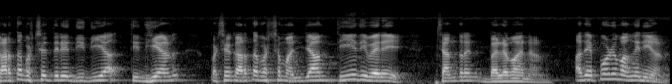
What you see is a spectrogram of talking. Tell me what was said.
കറുത്തപക്ഷത്തിലെ ദ്വിതീയ തിഥിയാണ്. പക്ഷേ കറുത്തപക്ഷം അഞ്ചാം തീയതി വരെ ചന്ദ്രൻ ബലവാനാണ്. അതെപ്പോഴും അങ്ങനെയാണ്.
